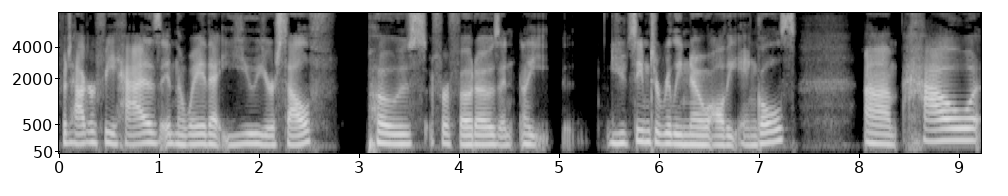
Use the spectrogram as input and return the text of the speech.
photography has in the way that you yourself pose for photos and uh, you seem to really know all the angles. Um, how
